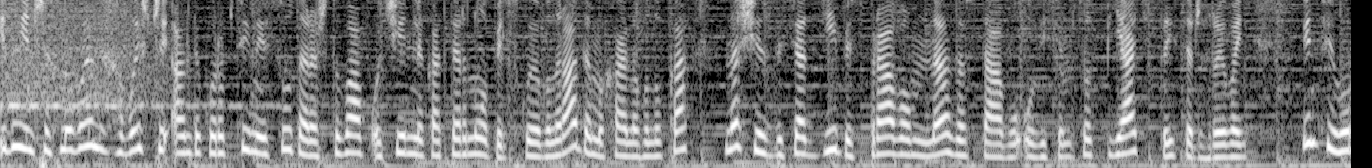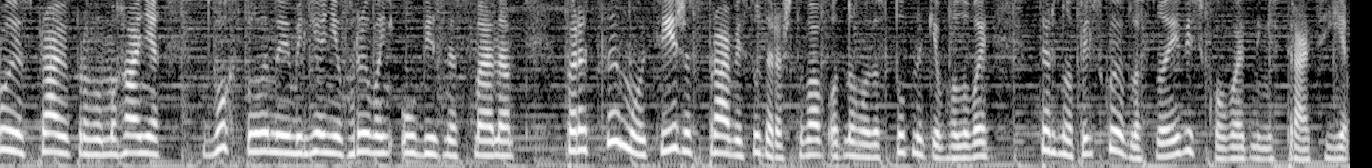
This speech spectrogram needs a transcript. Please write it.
І до інших новин вищий антикорупційний суд арештував очільника Тернопільської облради Михайла Головка на 60 діб із правом на заставу у 805 тисяч гривень. Він фігурує в справі про вимагання 2,5 мільйонів гривень у бізнесмена. Перед цим у цій же справі суд арештував одного заступників голови Тернопільської обласної військової адміністрації.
